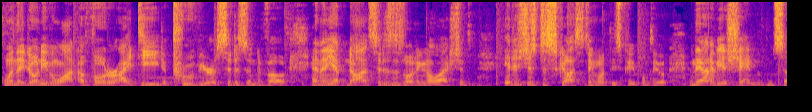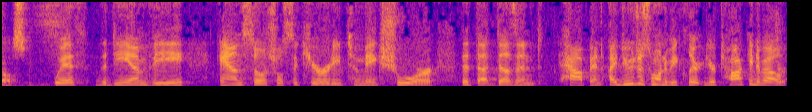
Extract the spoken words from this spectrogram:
when they don't even want a voter ID to prove you're a citizen to vote. And then you have non citizens voting in elections. It is just disgusting what these people do. And they ought to be ashamed of themselves. With the DMV and Social Security to make sure that that doesn't happen. I do just want to be clear. You're talking about sure.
